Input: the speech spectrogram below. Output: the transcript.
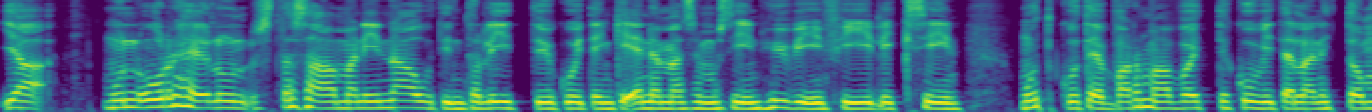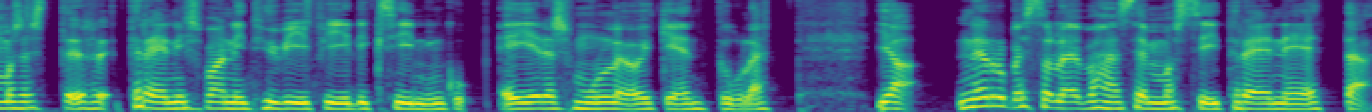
Ja mun urheilusta saamani nautinto liittyy kuitenkin enemmän semmoisiin hyviin fiiliksiin. Mutta kuten varmaan voitte kuvitella, niin tuommoisessa treenissä vaan niitä hyviä fiiliksiä niin ei edes mulle oikein tule. Ja ne rupesi olemaan vähän semmoisia treenejä, että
